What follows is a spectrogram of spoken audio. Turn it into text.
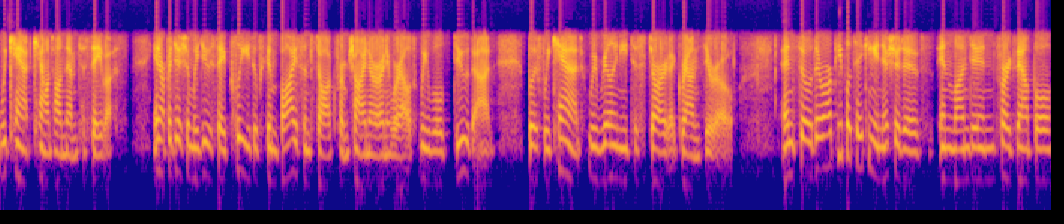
We can't count on them to save us in our petition, we do say, please, if we can buy some stock from China or anywhere else, we will do that. But if we can't, we really need to start at ground zero. And so there are people taking initiatives in London, for example,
